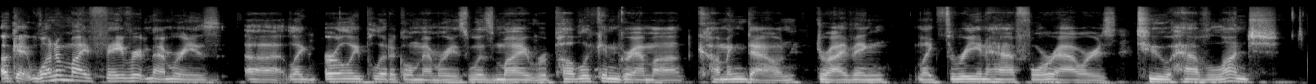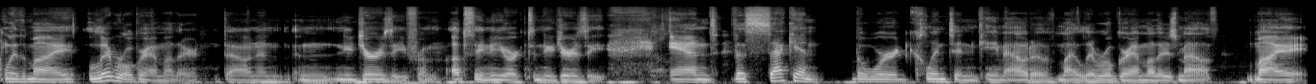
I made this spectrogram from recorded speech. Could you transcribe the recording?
Okay, one of my favorite memories, uh, like early political memories, was my Republican grandma coming down, driving like three and a half, four hours to have lunch with my liberal grandmother down in, in New Jersey, from upstate New York to New Jersey. And the second the word Clinton came out of my liberal grandmother's mouth, my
